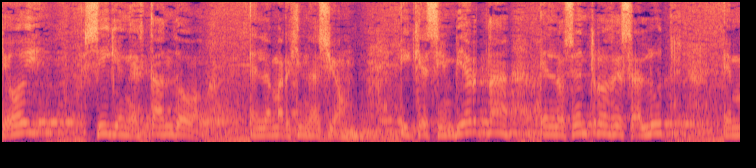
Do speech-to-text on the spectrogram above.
que hoy siguen estando en la marginación y que se invierta en los centros de salud en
